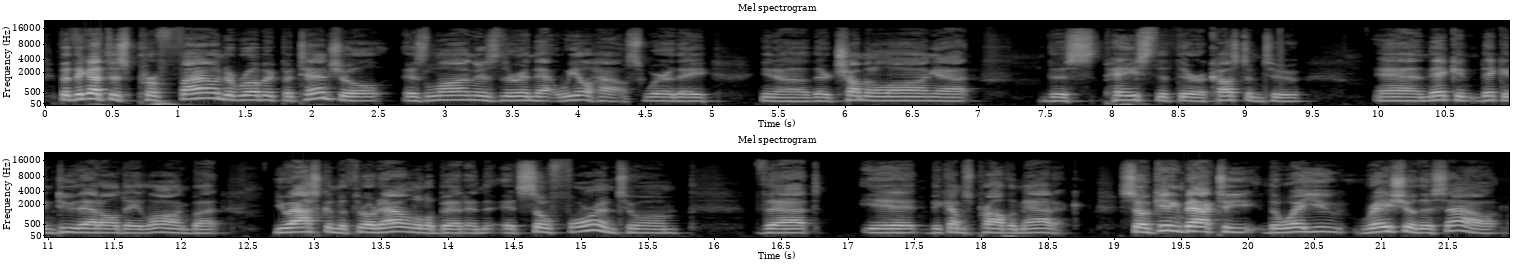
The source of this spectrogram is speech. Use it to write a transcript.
but they got this profound aerobic potential as long as they're in that wheelhouse where they, you know, they're chumming along at this pace that they're accustomed to, and they can they can do that all day long. But you ask them to throw down a little bit, and it's so foreign to them that it becomes problematic. So getting back to the way you ratio this out,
